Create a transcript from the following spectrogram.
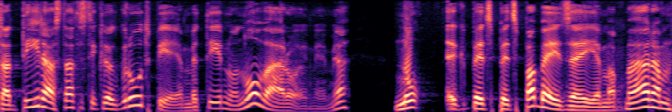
tāda tīrā statistika ļoti grūti pieejama, bet tīri no novērojumiem. Ja? Nu, pēc, pēc pabeidzējiem apmēram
